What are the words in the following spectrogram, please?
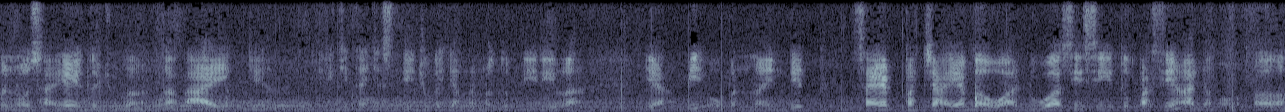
menurut saya itu juga nggak baik ya. Jadi kitanya sendiri juga jangan nutup diri lah. Ya be open minded saya percaya bahwa dua sisi itu pasti ada uh,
